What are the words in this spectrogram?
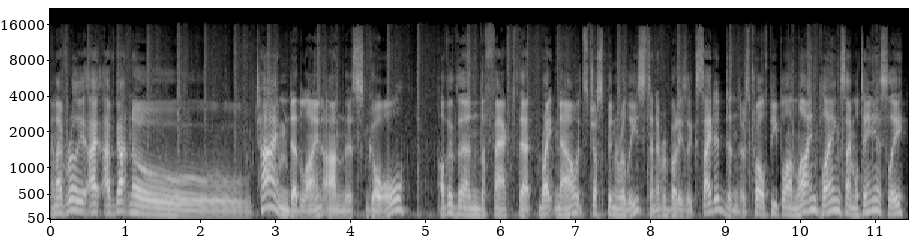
And I've really I, I've got no time deadline on this goal. Other than the fact that right now it's just been released and everybody's excited and there's 12 people online playing simultaneously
